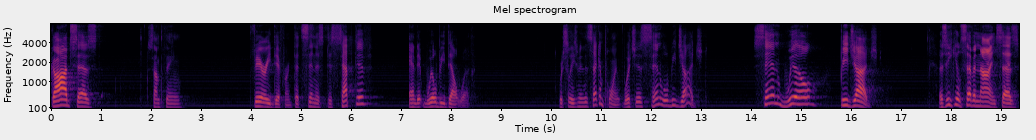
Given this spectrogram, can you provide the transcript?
God says something very different that sin is deceptive and it will be dealt with. Which leads me to the second point, which is sin will be judged. Sin will be judged. Ezekiel 7 9 says,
